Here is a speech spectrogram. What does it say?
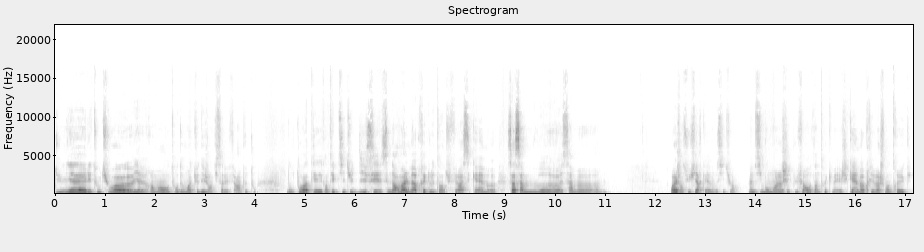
du miel et tout, tu vois, il y avait vraiment autour de moi que des gens qui savaient faire un peu tout. Donc toi, quand t'es petit, tu te dis c'est normal, mais après que le temps, tu fais ah, c'est quand même euh, ça, ça me ça me ouais, j'en suis fier quand même aussi, tu vois. Même si bon, moi là, je sais plus faire autant de trucs, mais j'ai quand même appris vachement de trucs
